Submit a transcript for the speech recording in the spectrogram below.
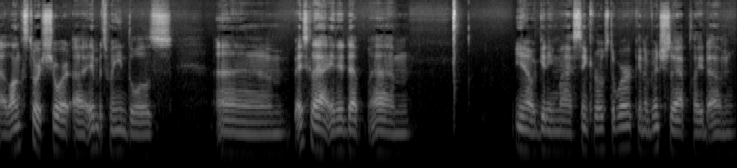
uh, long story short, uh, in between duels, um, basically, I ended up, um, you know, getting my synchros to work, and eventually, I played um,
